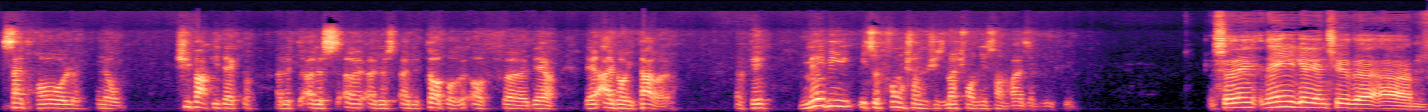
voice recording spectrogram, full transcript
central, you know, chief architect at the, at the, uh, at the, at the top of, of uh, their, their ivory tower, okay, maybe it's a function which is much more decentralized than we think. So then, then you get into the um,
